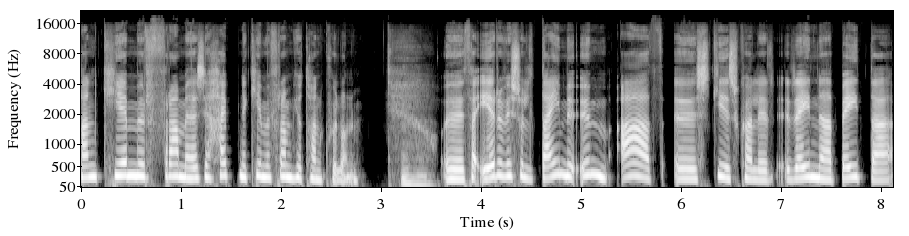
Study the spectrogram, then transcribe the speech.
hann kemur fram, eða þessi hæfni kemur fram hjá tannkvölunum mm -hmm. uh, það eru vissulega dæmi um að uh, skýðiskvalir reyna að beita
